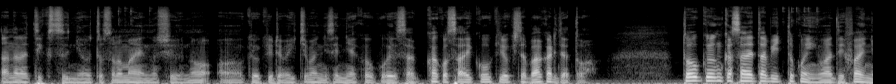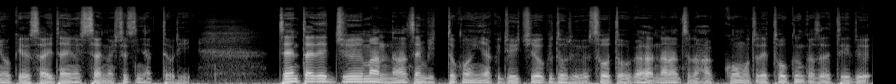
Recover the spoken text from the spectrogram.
アナリティクスによると、その前の週の供給量は1万2200を超え、過去最高を記録したばかりだと。トークン化されたビットコインは DeFi における最大の資産の一つになっており、全体で10万7000ビットコイン約11億ドル相当が7つの発行元でトークン化されている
